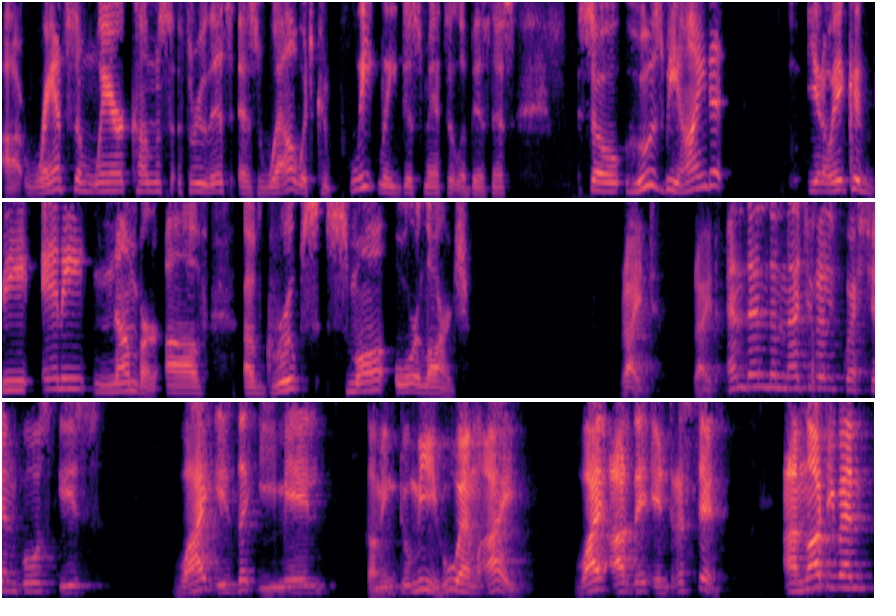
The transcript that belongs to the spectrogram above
Uh, ransomware comes through this as well, which completely dismantle a business. So, who's behind it? You know, it could be any number of of groups, small or large. Right, right. And then the natural question goes is why is the email coming to me? Who am I? Why are they interested? I'm not even,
